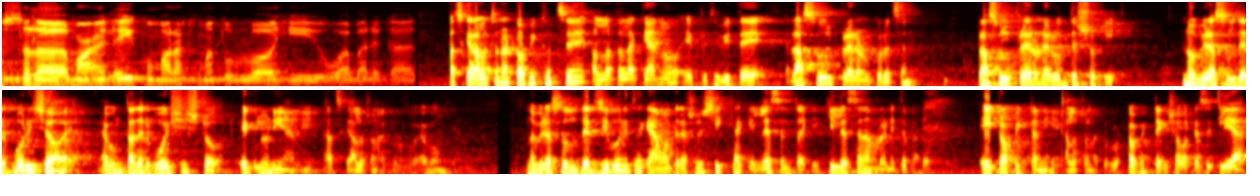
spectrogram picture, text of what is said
আসসালামু আলাইকুম রহমতুল্লাহি ওয়াবারাকাত আজকের আলোচনার টপিক হচ্ছে আল্লাহ তালা কেন এই পৃথিবীতে রাসূল প্রেরণ করেছেন? রাসূল প্রেরণের উদ্দেশ্য কি? নবী রাসূলদের পরিচয় এবং তাদের বৈশিষ্ট্য এগুলো নিয়ে আমি আজকে আলোচনা করব এবং নবী রাসূলদের জীবনী থেকে আমাদের আসলে শিক্ষা কি লেসনটা কি কি লেসন আমরা নিতে পারি? এই টপিকটা নিয়ে আলোচনা করব। টপিকটা কি সবার কাছে ক্লিয়ার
